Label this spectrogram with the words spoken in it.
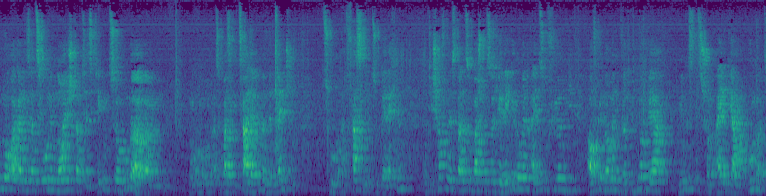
UNO-Organisationen neue Statistiken zur Hunger, ähm, um, um, also quasi die Zahl der hungernden Menschen zu erfassen und zu berechnen. Und die schaffen es dann zum Beispiel solche Regelungen einzuführen, wie aufgenommen wird nur wer mindestens schon ein Jahr hungert.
